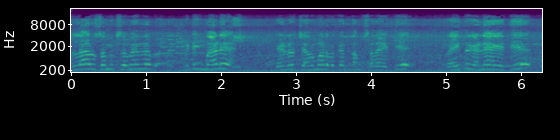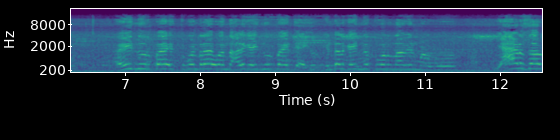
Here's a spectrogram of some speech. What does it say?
ಎಲ್ಲರೂ ಸಮೀಕ್ಷೆ ಸಮಯ ಮೀಟಿಂಗ್ ಮಾಡಿ ಟೆಂಡರ್ ಚಾಲು ಮಾಡ್ಬೇಕಂತ ನಮ್ಮ ಸಲಹೆ ಐತಿ. ರೈತರಿಗೆ ಅನ್ಯಾಯ ಆಗೈತಿ. ಐದುನೂರು ರೂಪಾಯಿ ತೊಗೊಂಡ್ರೆ ಒಂದು ಆಳಿಗೆ ಐದುನೂರು ರೂಪಾಯಿ ಐತಿ. ಐದು ಕ್ವಿಂಟಲ್ಗೆ ಐದುನೂರು ತಗೊಂಡ್ರೆ ನಾವೇನು ಮಾಡೋದು? ಎರಡು ಸಾವಿರ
